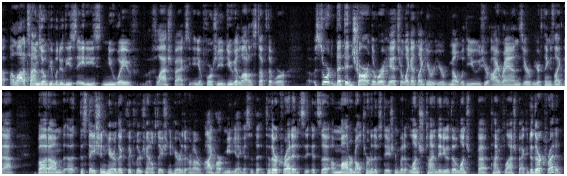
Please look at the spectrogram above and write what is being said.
a a lot of times when people do these 80s new wave flashbacks you, unfortunately you do get a lot of the stuff that were uh, sort that did chart there were hits or like like your your melt with yous your irans your your things like that but um, the, the station here, the, the Clear Channel station here, or iHeart Media, I guess, the, to their credit, it's it's a, a modern alternative station. But at lunchtime, they do the lunchtime flashback. And to their credit,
